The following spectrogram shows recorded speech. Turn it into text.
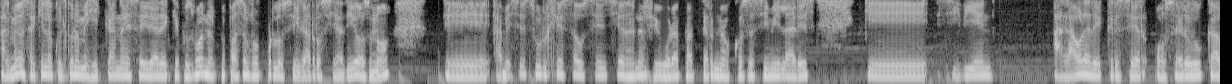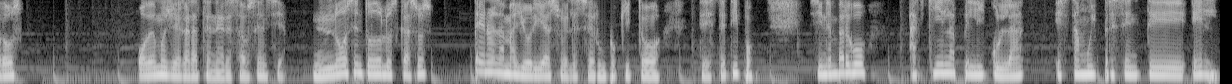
al menos aquí en la cultura mexicana, esa idea de que, pues bueno, el papá se fue por los cigarros y adiós, ¿no? Eh, a veces surge esa ausencia de una figura paterna o cosas similares que, si bien a la hora de crecer o ser educados, podemos llegar a tener esa ausencia. No es en todos los casos, pero en la mayoría suele ser un poquito de este tipo. Sin embargo, aquí en la película está muy presente él,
